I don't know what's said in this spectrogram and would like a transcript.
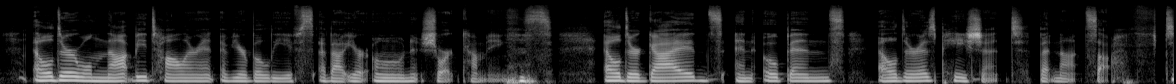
Elder will not be tolerant of your beliefs about your own shortcomings. Elder guides and opens. Elder is patient, but not soft.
